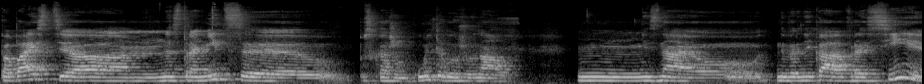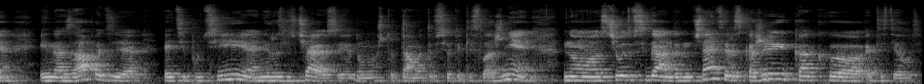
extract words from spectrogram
Попасть э, на страницы, скажем, культовых журналов? Не знаю, наверняка в России и на Западе эти пути, они различаются. Я думаю, что там это все-таки сложнее. Но с чего-то всегда надо начинать. И расскажи, как э, это сделать.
